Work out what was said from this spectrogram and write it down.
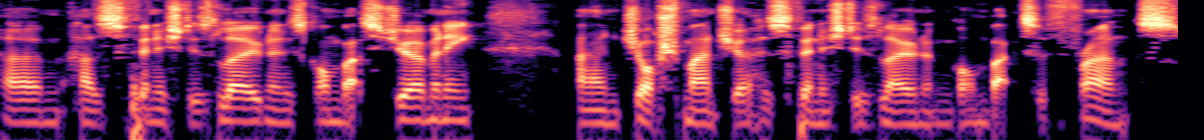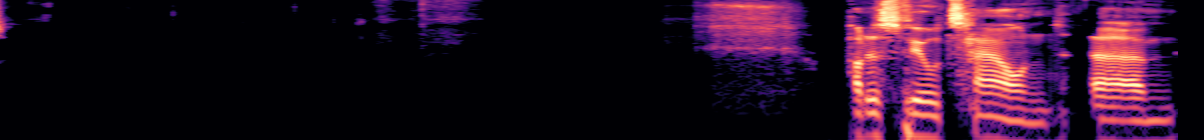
um, has finished his loan and has gone back to Germany, and Josh Maja has finished his loan and gone back to France. Huddersfield Town. Um,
